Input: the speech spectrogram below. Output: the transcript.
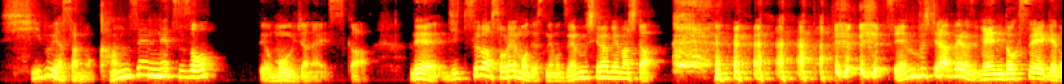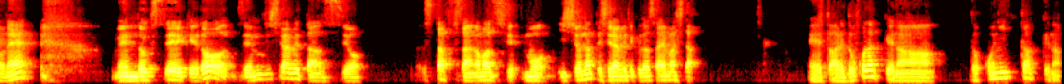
渋谷さんの完全捏造って思うじゃないですか。で、実はそれもですね、もう全部調べました。全部調べるんです。めんどくせえけどね。めんどくせえけど、全部調べたんすよ。スタッフさんがまずしもう一緒になって調べてくださいました。えっ、ー、と、あれどこだっけな？どこに行ったっけな？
